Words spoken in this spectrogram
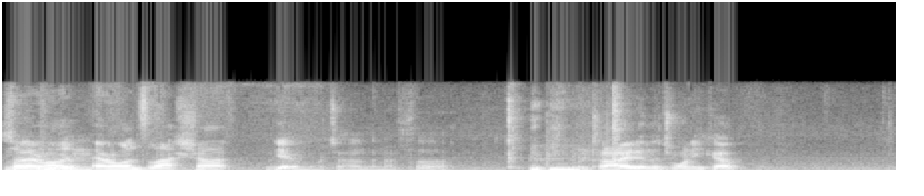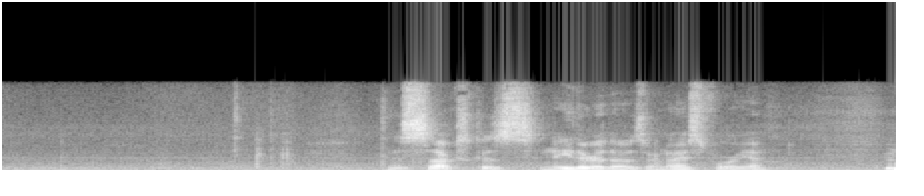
So Mhm. everyone, everyone's last shot. We Yep. got more time than I thought. We're tied in the 20 cup. This sucks because neither of those are nice for you.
